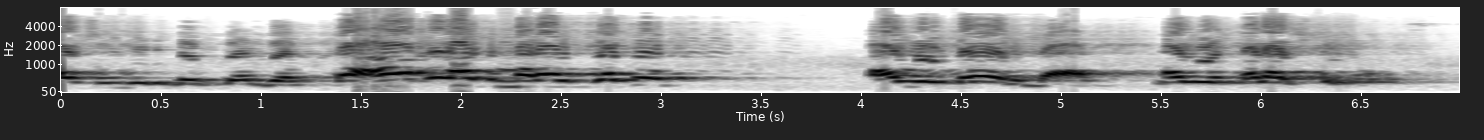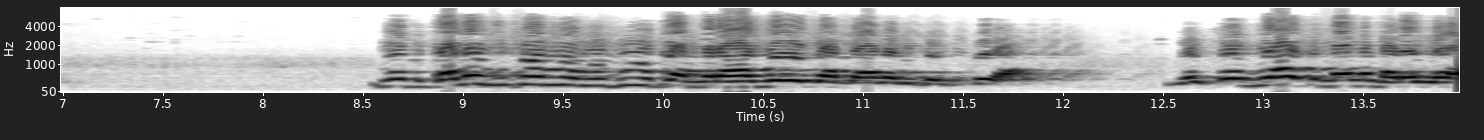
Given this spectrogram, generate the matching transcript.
ایسی دیر بکر گئے تا آخرات ملائکت ایو دور دا ایو تلاش کرو یہ کلج کو میں نبی کا مراجے کا دانا بھی دکھرا لیکن جات میں نے مرے لے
